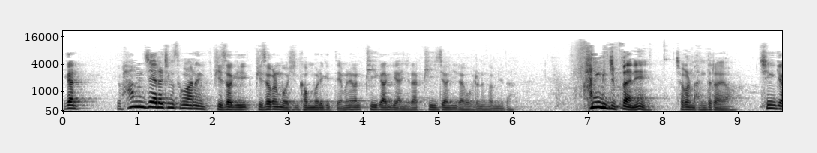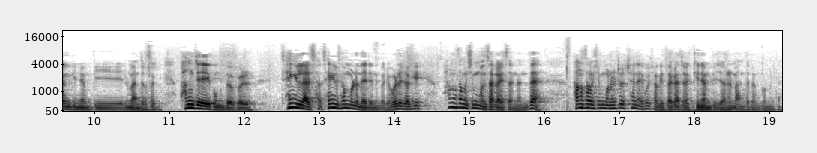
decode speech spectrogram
그러니까 황제를 칭송하는 비석이, 비석을 모신 건물이기 때문에 이건 비각이 아니라 비전이라고 부르는 겁니다. 한 집단이 저걸 만들어요. 신경 기념비를 만들어서 황제의 공덕을 생일날 생일 선물로 내리는 거죠. 원래 저기 황성신문사가 있었는데 황성신문을 쫓아내고 저기다가 저 기념비전을 만드는 겁니다.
